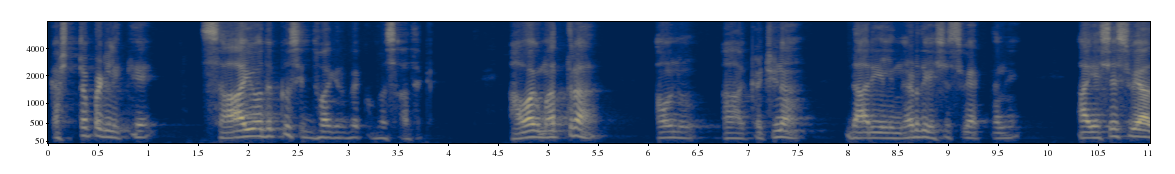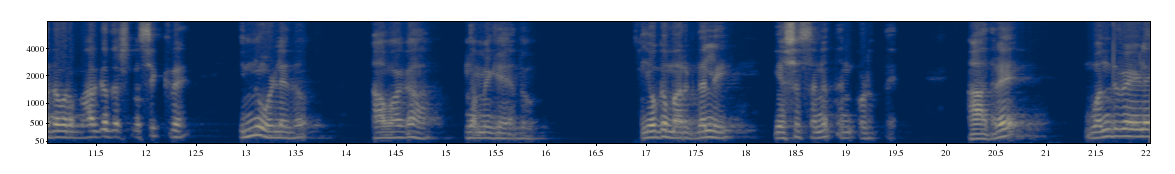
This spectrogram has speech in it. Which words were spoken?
ಕಷ್ಟಪಡಲಿಕ್ಕೆ ಸಾಯೋದಕ್ಕೂ ಸಿದ್ಧವಾಗಿರಬೇಕು ಒಬ್ಬ ಸಾಧಕ. ಆವಾಗ ಮಾತ್ರ ಅವನು ಆ ಕಠಿಣ ದಾರಿಯಲ್ಲಿ ನಡೆದು ಯಶಸ್ವಿ ಆಗ್ತಾನೆ. ಆ ಯಶಸ್ವಿ ಆದವರ ಮಾರ್ಗದರ್ಶನ ಸಿಕ್ಕರೆ ಇನ್ನೂ ಒಳ್ಳೆಯದು ಆವಾಗ ನಮಗೆ ಅದು ಯೋಗ ಮಾರ್ಗದಲ್ಲಿ ಯಶಸ್ಸನ್ನು ತಂದುಕೊಡುತ್ತೆ. ಆದರೆ ಒಂದು ವೇಳೆ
